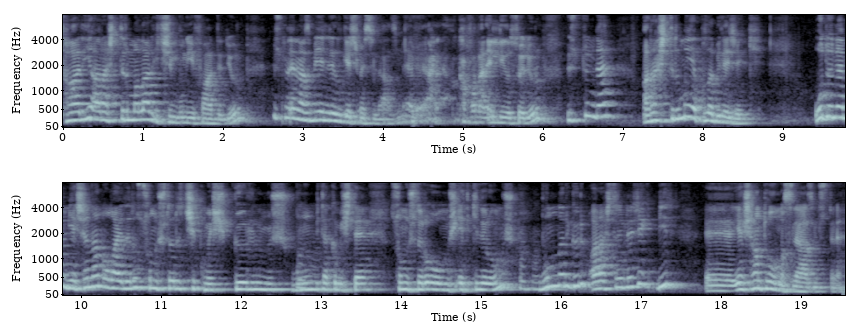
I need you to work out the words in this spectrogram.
tarihi araştırmalar için bunu ifade ediyorum. Üstünden en az bir 50 yıl geçmesi lazım. Yani kafadan 50 yıl söylüyorum. Üstünden araştırma yapılabilecek. O dönem yaşanan olayların sonuçları çıkmış, görülmüş, bunun bir takım işte sonuçları olmuş, etkileri olmuş. Bunları görüp araştırabilecek bir e, yaşantı olması lazım üstüne.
